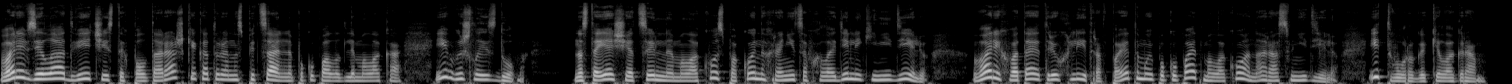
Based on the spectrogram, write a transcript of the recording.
Варя взяла две чистых полторашки, которые она специально покупала для молока, и вышла из дома. Настоящее цельное молоко спокойно хранится в холодильнике неделю – Варе хватает трех литров, поэтому и покупает молоко она раз в неделю. И творога килограмм.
